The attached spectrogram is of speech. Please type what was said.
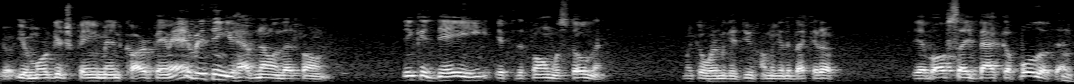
your, your mortgage payment, car payment, everything you have now on that phone. Think a day if the phone was stolen, oh my God what am I going to do, how am I going to back it up? They have offsite backup, all of that.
